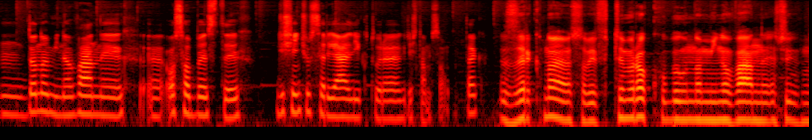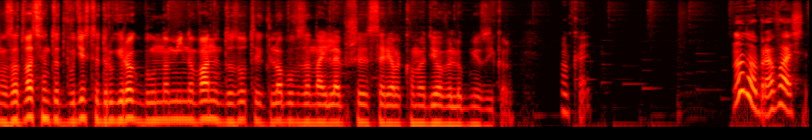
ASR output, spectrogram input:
mm, do nominowanych y, osoby z tych 10 seriali, które gdzieś tam są, tak? Zerknąłem sobie, w tym roku był nominowany, znaczy no za 2022 rok był nominowany do Złotych Globów za najlepszy serial komediowy lub musical. Okej. Okay. No dobra, właśnie.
